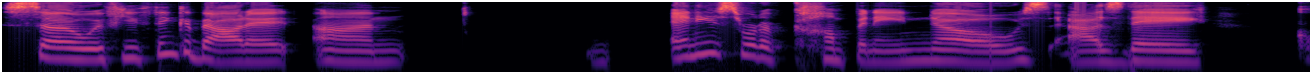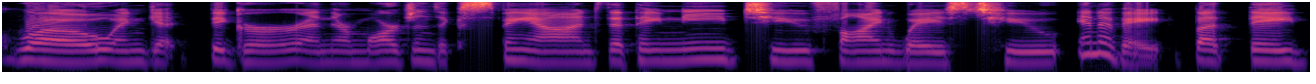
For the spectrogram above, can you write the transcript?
So if you think about it, um, any sort of company knows as they grow and get bigger and their margins expand that they need to find ways to innovate but they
